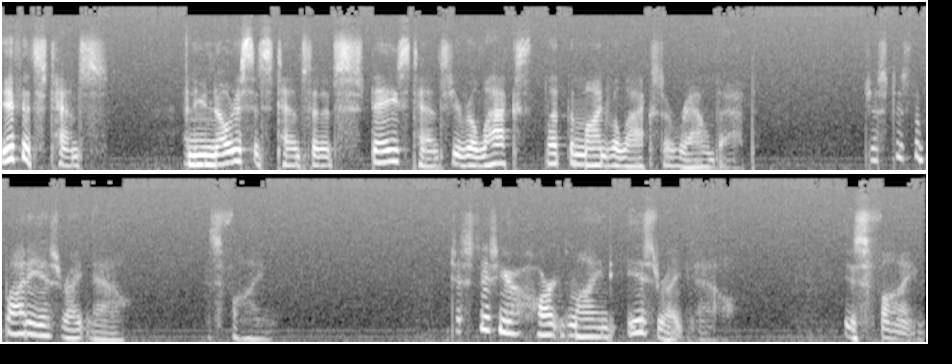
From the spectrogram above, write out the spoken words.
If it's tense, and you notice it's tense and it stays tense, you relax, let the mind relax around that. Just as the body is right now, it's fine. Just as your heart and mind is right now, is fine.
